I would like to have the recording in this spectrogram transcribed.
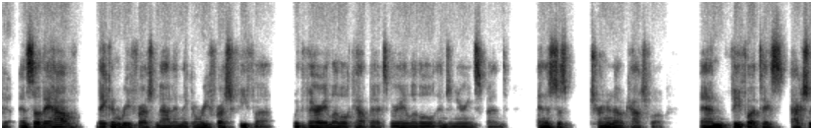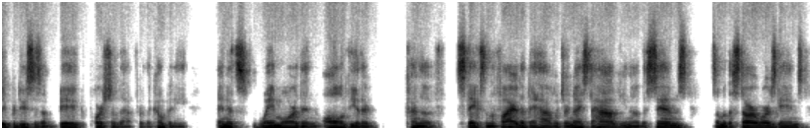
yeah. And so they have they can refresh Madden, they can refresh FIFA with very little capex, very little engineering spend, and it's just churning out cash flow. And FIFA takes actually produces a big portion of that for the company, and it's way more than all of the other kind of stakes in the fire that they have, which are nice to have. You know, the Sims, some of the Star Wars games,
